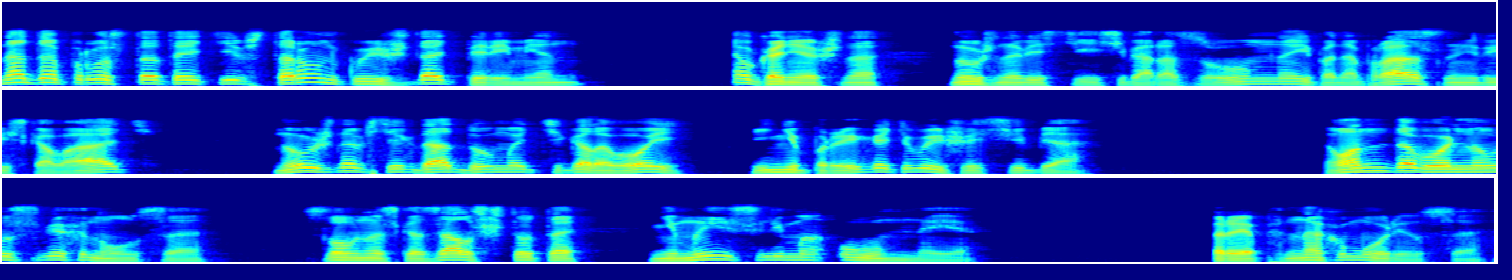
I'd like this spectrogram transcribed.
Надо просто отойти в сторонку и ждать перемен. Ну, конечно, нужно вести себя разумно и понапрасну не рисковать. Нужно всегда думать головой и не прыгать выше себя». Он довольно усмехнулся. словно сказал что-то немыслимо умное. Преп нахмурился.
